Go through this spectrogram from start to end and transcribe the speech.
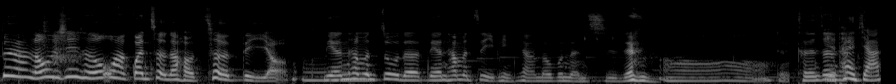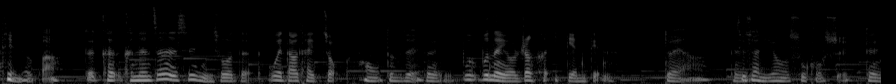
对啊，然后我就心里想说，哇，贯彻的好彻底哦、喔嗯，连他们住的，连他们自己平常都不能吃这样。哦，对，可能真的也太家庭了吧？对，可可能真的是你说的味道太重，哦，对不对？对，不不能有任何一点点。对啊。就算你用了漱口水，对，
